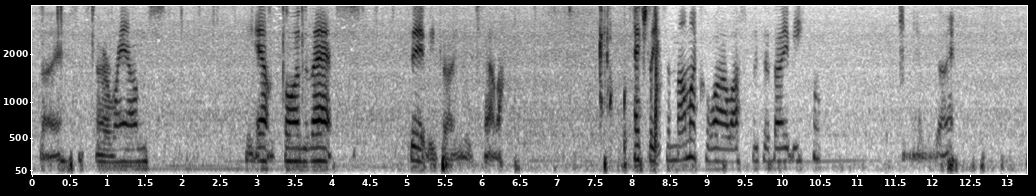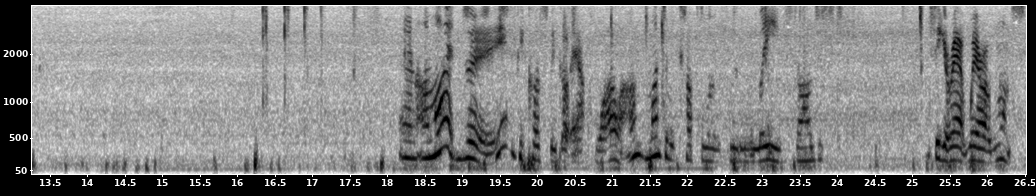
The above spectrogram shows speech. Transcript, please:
So let's go around the outside of that. There we go, little fella. Actually, it's a mama koala with her baby. Oh, there we go. And I might do, because we got our koala, I might do a couple of little leaves. So I'll just figure out where I want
